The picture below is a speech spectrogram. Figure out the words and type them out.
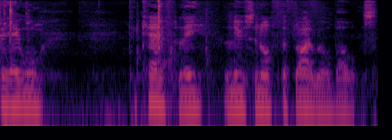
be able to carefully loosen off the flywheel bolts.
